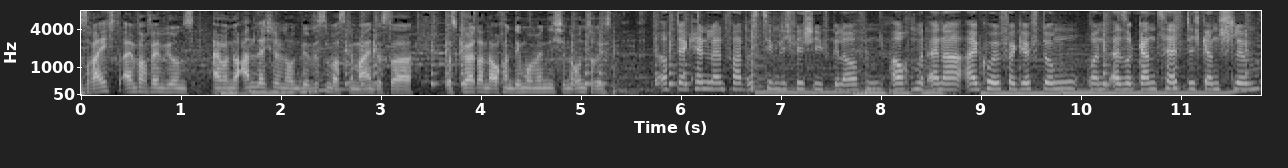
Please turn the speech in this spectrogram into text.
es reicht einfach, wenn wir uns einfach nur anlächeln und wir wissen, was gemeint ist. Da, das gehört dann auch in dem Moment nicht in den Unterricht. Auf der Kennenlernfahrt ist ziemlich viel schief gelaufen. Auch mit einer Alkoholvergiftung und also ganz heftig, ganz schlimm.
